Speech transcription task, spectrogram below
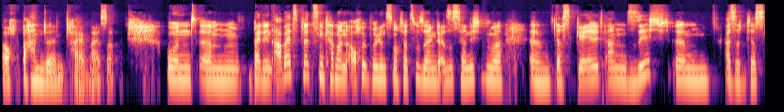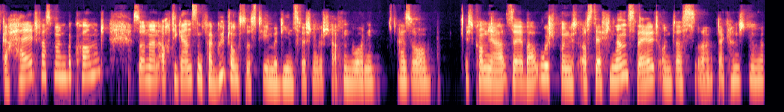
auch behandeln teilweise. Und ähm, bei den Arbeitsplätzen kann man auch übrigens noch dazu sagen, da ist es ja nicht nur ähm, das Geld an sich, ähm, also das Gehalt, was man bekommt, sondern auch die ganzen Vergütungssysteme, die inzwischen geschaffen wurden. Also ich komme ja selber ursprünglich aus der Finanzwelt und das, äh, da kann ich nur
